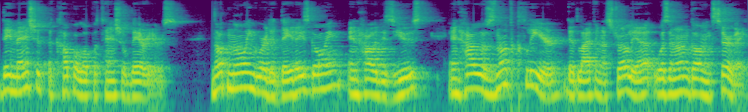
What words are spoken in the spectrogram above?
they mentioned a couple of potential barriers not knowing where the data is going and how it is used, and how it was not clear that Life in Australia was an ongoing survey.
